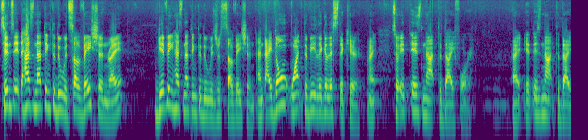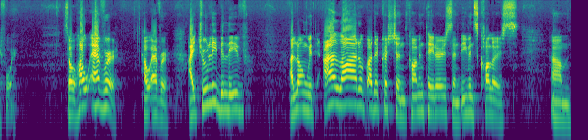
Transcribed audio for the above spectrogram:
since it has nothing to do with salvation, right? Giving has nothing to do with just salvation. And I don't want to be legalistic here, right? So it is not to die for, right? It is not to die for. So, however, however, I truly believe, along with a lot of other Christian commentators and even scholars, um,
